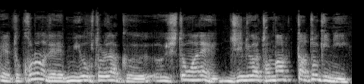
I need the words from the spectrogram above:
えっ、と、コロナで身動き取れなく、人がね、人流が止まった時に、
